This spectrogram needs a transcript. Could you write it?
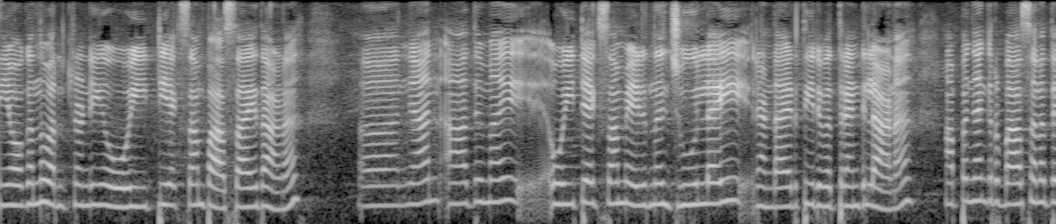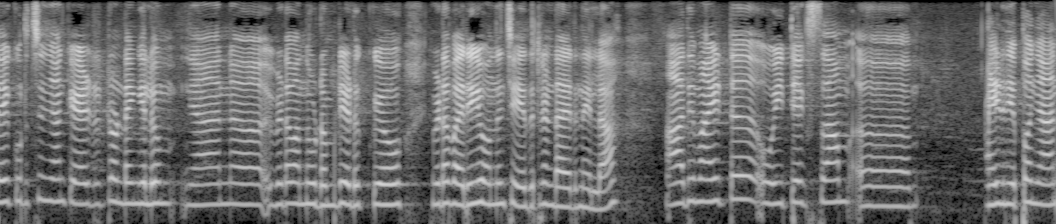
നിയോഗം എന്ന് പറഞ്ഞിട്ടുണ്ടെങ്കിൽ ഒ ഇ ടി എക്സാം പാസ്സായതാണ് ഞാൻ ആദ്യമായി ഒ ഇ ടി എക്സാം എഴുതുന്നത് ജൂലൈ രണ്ടായിരത്തി ഇരുപത്തിരണ്ടിലാണ് അപ്പം ഞാൻ കൃപാസനത്തെക്കുറിച്ച് ഞാൻ കേട്ടിട്ടുണ്ടെങ്കിലും ഞാൻ ഇവിടെ വന്ന് ഉടമ്പടി എടുക്കുകയോ ഇവിടെ വരികയോ ഒന്നും ചെയ്തിട്ടുണ്ടായിരുന്നില്ല. ആദ്യമായിട്ട് ഒ ഇ ടി എക്സാം എഴുതിയപ്പോൾ ഞാൻ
